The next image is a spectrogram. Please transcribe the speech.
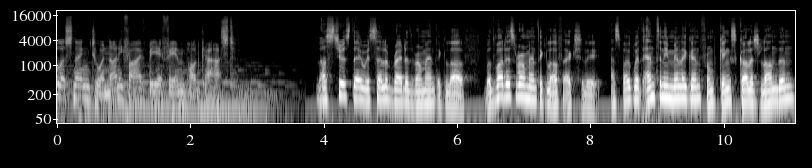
listening to a 95BFM podcast. Last Tuesday, we celebrated romantic love. But what is romantic love actually? I spoke with Anthony Milligan from King's College London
